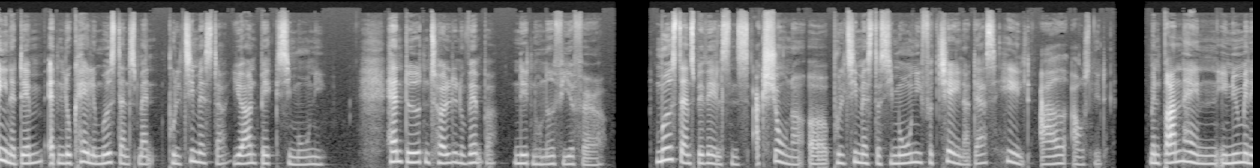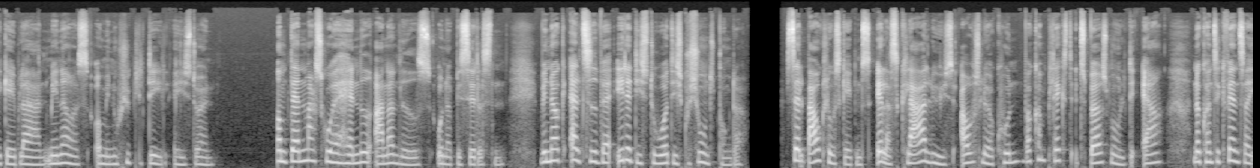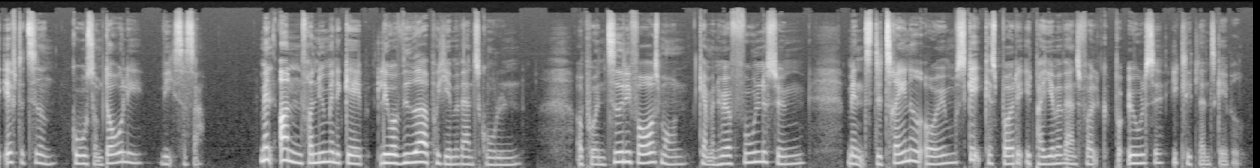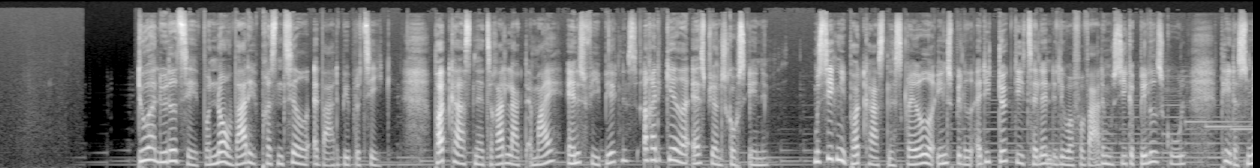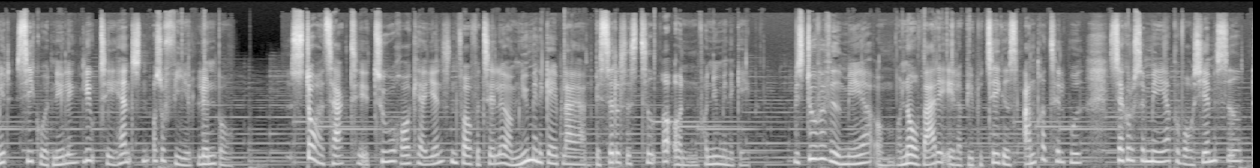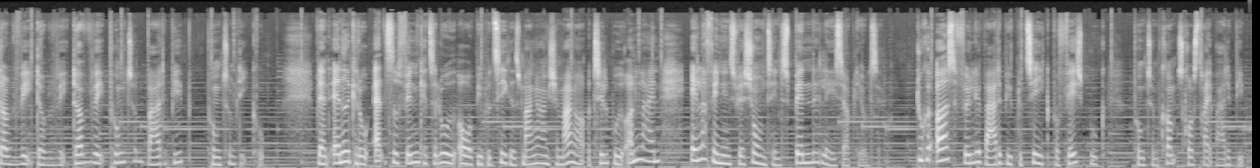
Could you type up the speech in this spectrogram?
En af dem er den lokale modstandsmand, politimester Jørgen Bæk Simoni. Han døde den 12. november 1944. Modstandsbevægelsens aktioner og politimester Simoni fortjener deres helt eget afsnit. Men brandhanen i Nymindegablejren minder os om en uhyggelig del af historien. Om Danmark skulle have handlet anderledes under besættelsen, vil nok altid være et af de store diskussionspunkter. Selv bagklogskabens ellers klare lys afslører kun, hvor komplekst et spørgsmål det er, når konsekvenser i eftertiden, gode som dårlige, viser sig. Men ånden fra Nymindegab lever videre på hjemmeværnsskolen. Og på en tidlig forårsmorgen kan man høre fuglene synge, mens det trænede øje måske kan spotte et par hjemmeværnsfolk på øvelse i klitlandskabet. Du har lyttet til Hvornår var det? præsenteret af Varde Bibliotek. Podcasten er tilrettelagt af mig, Anne Sofie Birknes, og redigeret af Asbjørn Skovs Ende. Musikken i podcasten er skrevet og indspillet af de dygtige talentelever fra Varde Musik- og Billedskole, Peter Schmidt, Sigurd Nelling, Liv T. Hansen og Sofie Lønborg. Stor tak til Tue Råkær Jensen for at fortælle om Nymindegab-lejren, besættelsestid og ånden fra Nymindegab. Hvis du vil vide mere om, hvornår var det eller bibliotekets andre tilbud, så kan du se mere på vores hjemmeside www.vardebib.dk. Blandt andet kan du altid finde kataloget over bibliotekets mange arrangementer og tilbud online, eller finde inspiration til en spændende læseoplevelse. Du kan også følge Varde Bibliotek på facebook.com vardebib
